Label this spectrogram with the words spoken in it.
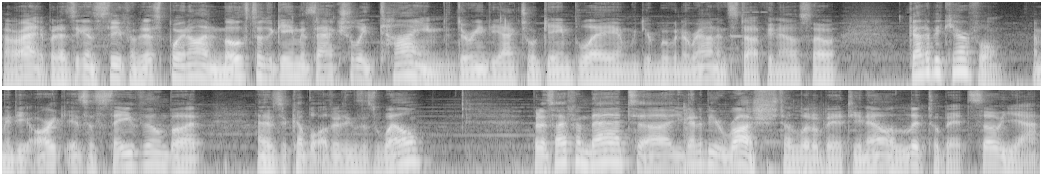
All right, but as you can see from this point on, most of the game is actually timed during the actual gameplay and when you're moving around and stuff, you know. So, gotta be careful. I mean, the Ark is a save zone, but and there's a couple other things as well. But aside from that, uh, you gotta be rushed a little bit, you know, a little bit. So yeah.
